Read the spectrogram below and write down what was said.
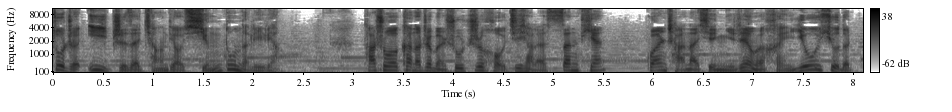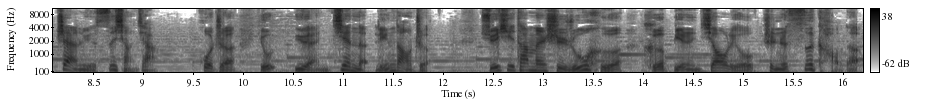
作者一直在强调行动的力量。他说，看到这本书之后，接下来三天观察那些你认为很优秀的战略思想家。或者有远见的领导者，学习他们是如何和别人交流，甚至思考的。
